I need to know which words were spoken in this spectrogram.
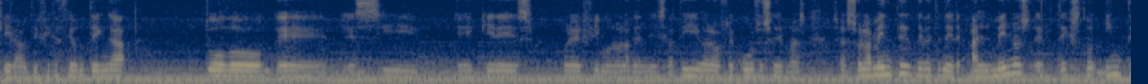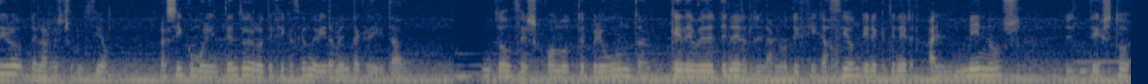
que la notificación tenga todo, eh, si eh, quieres poner fin o no la administrativa, los recursos y demás. O sea, solamente debe tener al menos el texto íntegro de la resolución, así como el intento de notificación debidamente acreditado. Entonces, cuando te preguntan qué debe de tener la notificación, tiene que tener al menos el texto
